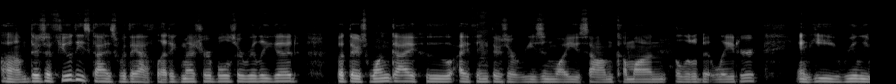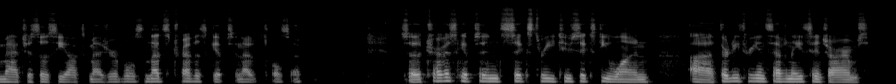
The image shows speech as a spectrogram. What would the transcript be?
um, there's a few of these guys where the athletic measurables are really good, but there's one guy who I think there's a reason why you saw him come on a little bit later, and he really matches those Seahawks measurables, and that's Trevis Gibson out of Tulsa. So Trevis Gibson, 6'3", 261, uh, 33 and 7 8 inch arms.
